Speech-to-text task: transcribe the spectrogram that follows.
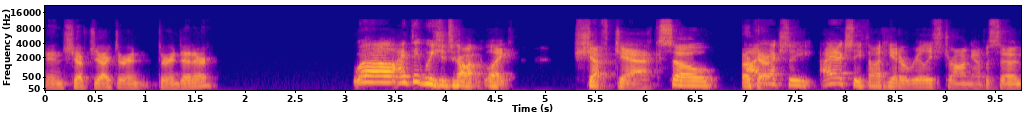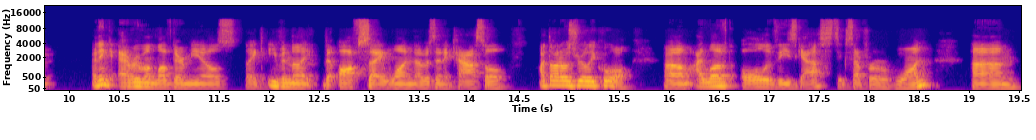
and Chef Jack during, during dinner? Well, I think we should talk like Chef Jack. So okay. I actually, I actually thought he had a really strong episode. I think everyone loved their meals, like even the the offsite one that was in a castle. I thought it was really cool. Um, I loved all of these guests except for one. Um,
